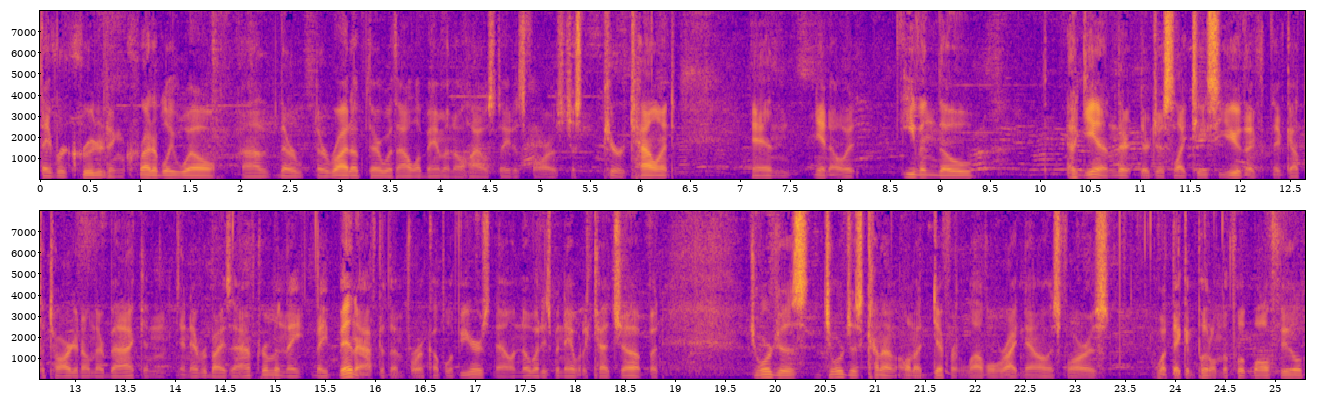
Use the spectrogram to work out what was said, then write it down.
they've recruited incredibly well. Uh, they're they're right up there with Alabama and Ohio State as far as just pure talent. And you know, it, even though again they're they're just like TCU, they've they've got the target on their back and, and everybody's after them, and they they've been after them for a couple of years now, and nobody's been able to catch up. But Georgia's Georgia's kind of on a different level right now as far as what they can put on the football field,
